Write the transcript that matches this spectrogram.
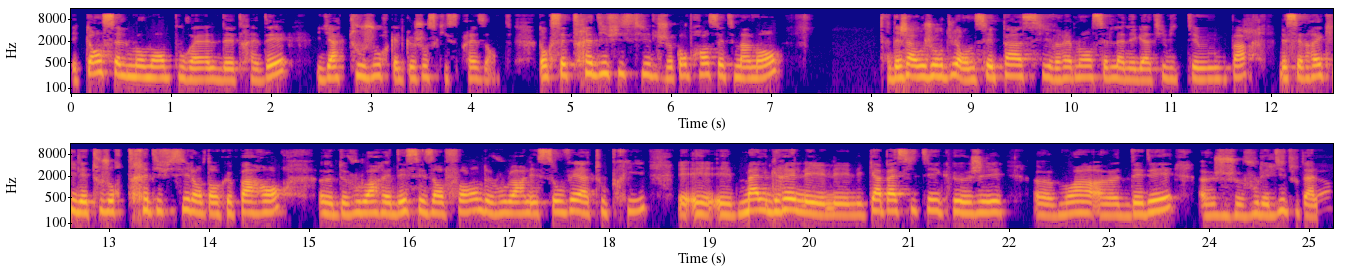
Et quand c'est le moment pour elles d'être aidées, il y a toujours quelque chose qui se présente. Donc c'est très difficile. Je comprends cette maman Déjà aujourd'hui, on ne sait pas si vraiment c'est de la négativité ou pas, mais c'est vrai qu'il est toujours très difficile en tant que parent euh, de vouloir aider ses enfants, de vouloir les sauver à tout prix. Et, et, et malgré les, les, les, capacités que j'ai euh, moi euh, d'aider, je vous l'ai dit tout à l'heure,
